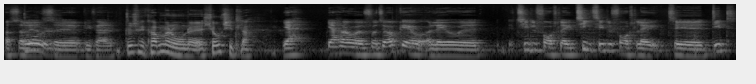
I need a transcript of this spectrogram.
Og så Du- lad os øh, blive færdige. du skal komme med nogle øh, showtitler. Ja, jeg har jo øh, fået til opgave at lave øh, titelforslag, 10 titelforslag til dit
